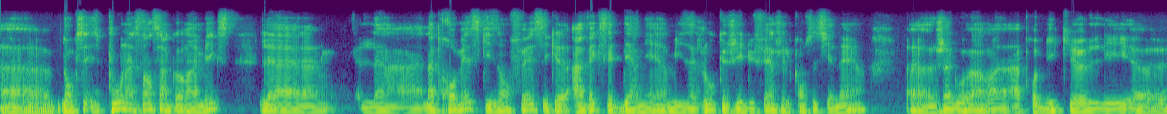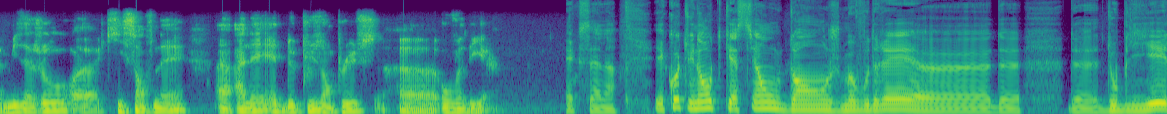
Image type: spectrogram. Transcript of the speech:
Euh, donc pour l'instant, c'est encore un mix. La, la, promesse qu'ils ont fait, c'est qu'avec cette dernière mise à jour que j'ai dû faire chez le concessionnaire, euh, Jaguar a, promis que les euh, mises à jour euh, qui s'en venaient allaient être de plus en plus over the air. Excellent. Écoute, une autre question dont je me voudrais de d'oublier,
